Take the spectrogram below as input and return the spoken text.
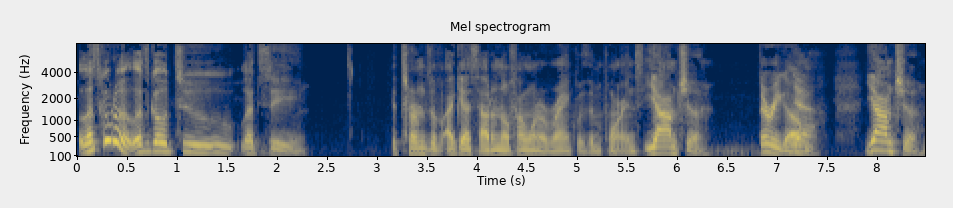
let's go to let's go to let's see. In terms of, I guess I don't know if I want to rank with importance. Yamcha, there we go. Yeah, Yamcha.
